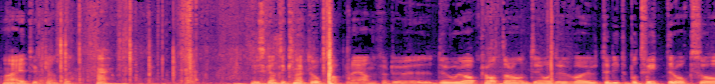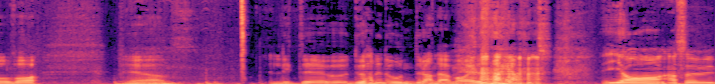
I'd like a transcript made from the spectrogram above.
Nej, tycker jag inte. Nej. Vi ska inte knuckla ihop papperna än. För du, du och jag pratade om någonting och du var ute lite på Twitter också och var eh, lite, du hade en undran där. Vad är det som har hänt? Ja, alltså eh,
